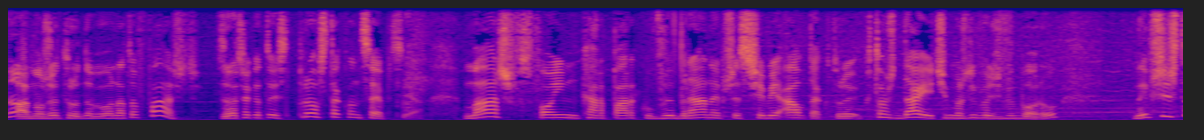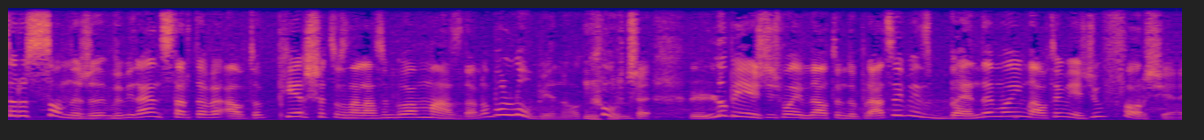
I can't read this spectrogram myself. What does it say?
no... A może trudno było na to wpaść? Zobacz, jaka to jest prosta koncepcja. Masz w swoim carparku wybrane przez siebie auta, które ktoś daje ci możliwość wyboru no i przecież to rozsądne, że wybierając startowe auto, pierwsze co znalazłem była Mazda, no bo lubię, no mhm. kurczę, mhm. lubię jeździć moim autem do pracy, więc będę moim autem jeździł w Forsie.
